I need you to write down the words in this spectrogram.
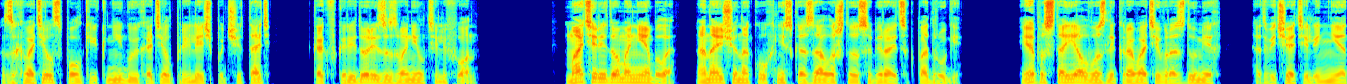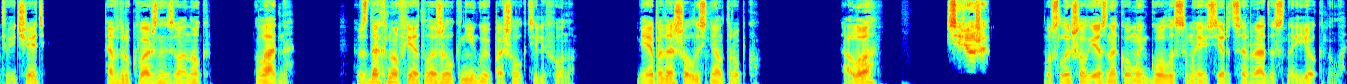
захватил с полки книгу и хотел прилечь почитать, как в коридоре зазвонил телефон. Матери дома не было, она еще на кухне сказала, что собирается к подруге. Я постоял возле кровати в раздумьях, отвечать или не отвечать, а вдруг важный звонок? Ладно. Вздохнув, я отложил книгу и пошел к телефону. Я подошел и снял трубку. «Алло?» «Сережа?» Услышал я знакомый голос, и мое сердце радостно ёкнуло.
